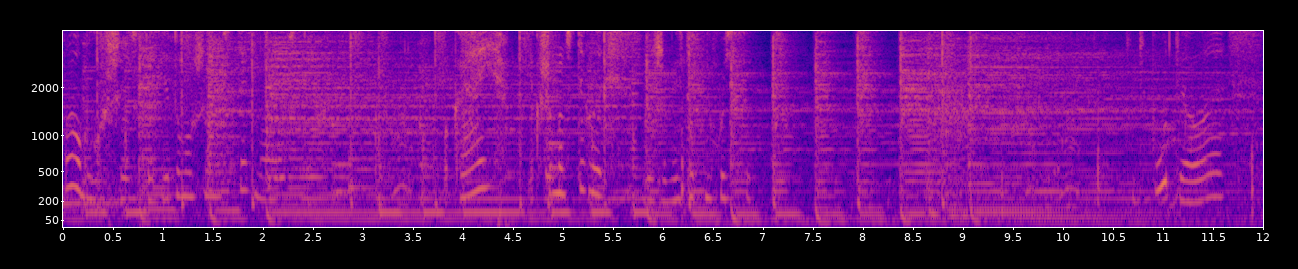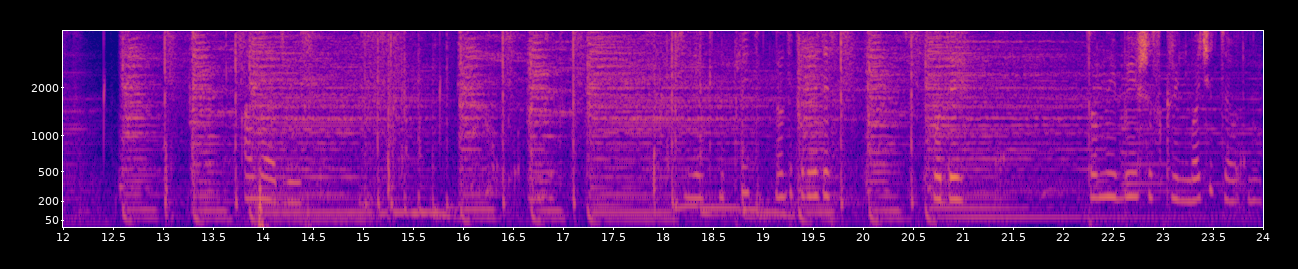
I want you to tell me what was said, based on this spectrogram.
Слава Богу, що я встиг. Я думав, що не встигну, але я встиг. Окей. Якщо ми встигли. Боже, мені так не хочеться тут бути, але. Але, друзі. Тут Ніяк не прийдуть. Надо подивитись. Господи. Там найбільша скринь, бачите одну?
